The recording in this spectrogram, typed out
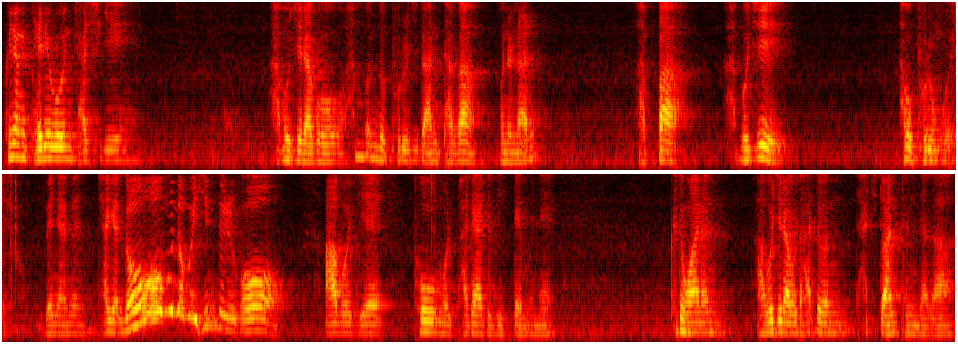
그냥 데려온 자식이 아버지라고 한 번도 부르지도 않다가 어느 날 아빠, 아버지 하고 부른 거예요. 왜냐하면 자기가 너무너무 힘들고 아버지의 도움을 받아야 되기 때문에 그동안은 아버지라고도 하던 하지도 않던 자가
